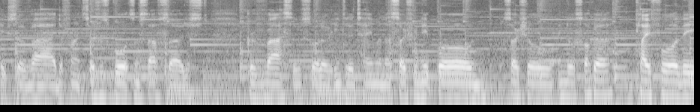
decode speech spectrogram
heaps of uh, different social sports and stuff, so just a group of us sort of entered a team in social netball and social indoor soccer. Play for the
